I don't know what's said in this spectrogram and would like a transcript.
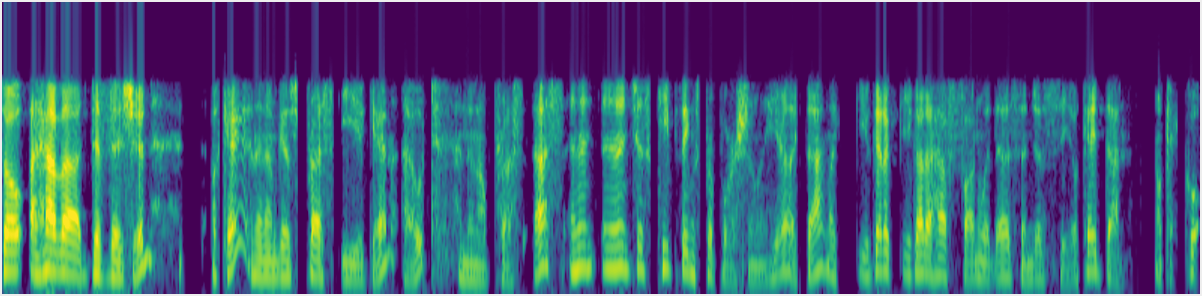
So I have a division, okay, and then I'm going to press E again, out, and then I'll press S, and then and then just keep things proportionally here, like that. Like you gotta you gotta have fun with this and just see. Okay, done. Okay, cool.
